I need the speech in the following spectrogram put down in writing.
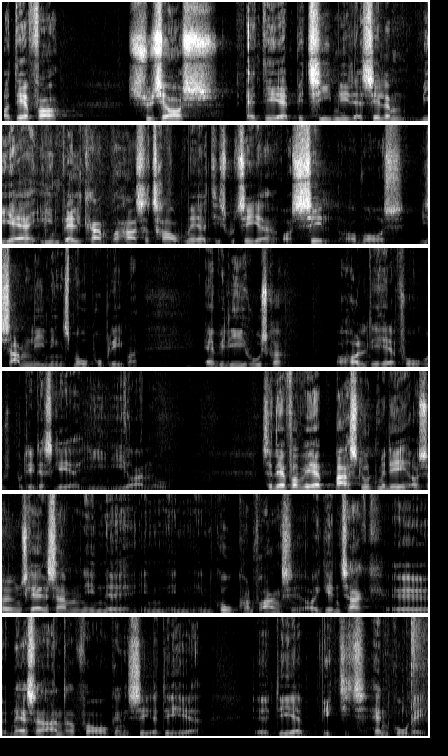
og derfor synes jeg også, at det er betimeligt, at selvom vi er i en valgkamp og har så travlt med at diskutere os selv og vores i sammenligningen små problemer, at vi lige husker at holde det her fokus på det, der sker i Iran nu. Så derfor vil jeg bare slutte med det, og så ønske alle sammen en, øh, en, en, en god konference. Og igen tak, øh, Nasser og andre, for at organisere det her. Øh, det er vigtigt. Ha' en god dag.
